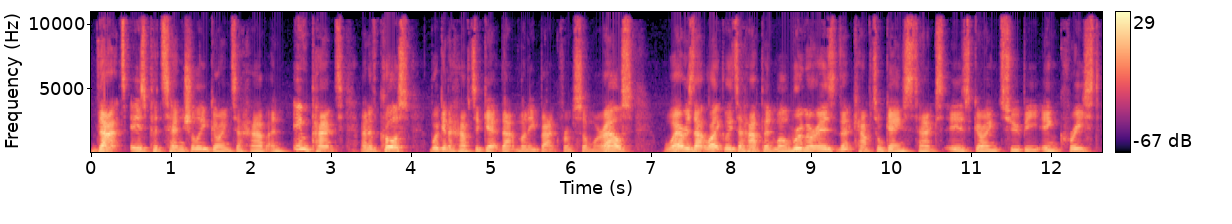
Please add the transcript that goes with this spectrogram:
that is potentially going to have an impact. And of course, we're going to have to get that money back from somewhere else. Where is that likely to happen? Well, rumour is that capital gains tax is going to be increased.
